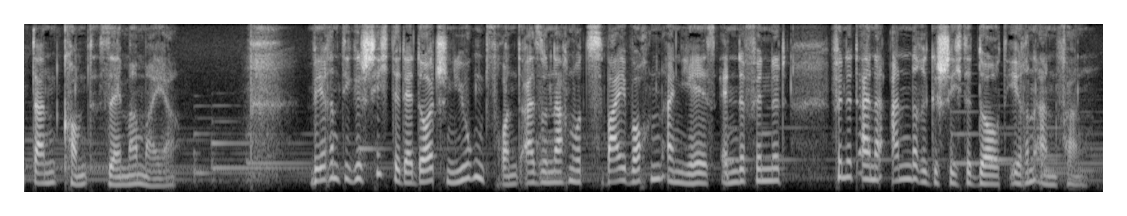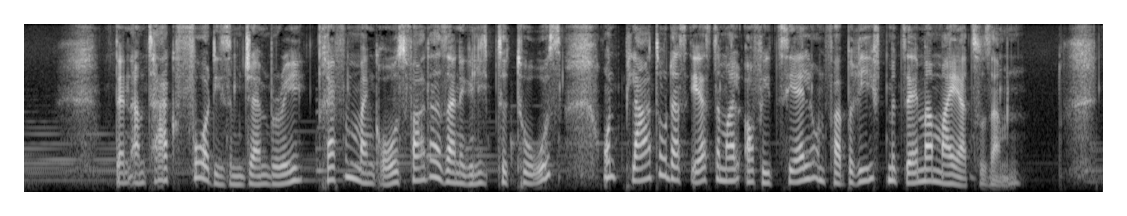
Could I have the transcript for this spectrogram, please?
Dann kommt Selma Meyer. Während die Geschichte der deutschen Jugendfront also nach nur zwei Wochen ein jähes Ende findet, findet eine andere Geschichte dort ihren Anfang. Denn am Tag vor diesem Jamboree treffen mein Großvater, seine geliebte Toos und Plato das erste Mal offiziell und verbrieft mit Selma Meyer zusammen.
